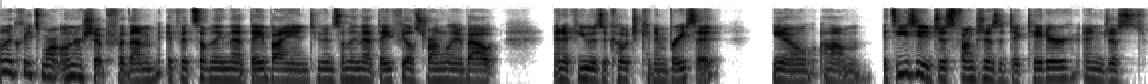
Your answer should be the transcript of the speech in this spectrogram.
Well, it creates more ownership for them if it's something that they buy into and something that they feel strongly about. And if you as a coach can embrace it, you know, um, it's easy to just function as a dictator and just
